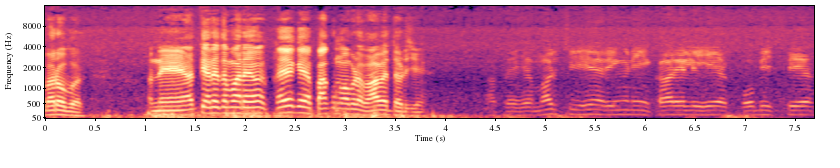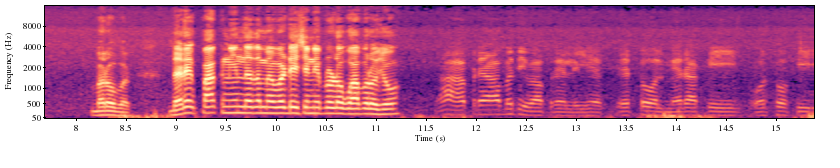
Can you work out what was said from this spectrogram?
બરોબર. અને અત્યારે તમારે કયા કયા પાકનું આપણે વાવેતર છે? આપણે છે મરચી છે રીંગણી કારેલી છે કોબીજ છે. બરોબર. દરેક પાકની અંદર તમે વડેશનની પ્રોડક્ટ વાપરો છો? હા આપણે આ બધી વાપરેલી છે. એટોલ મેરાકી ઓર્થોપી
